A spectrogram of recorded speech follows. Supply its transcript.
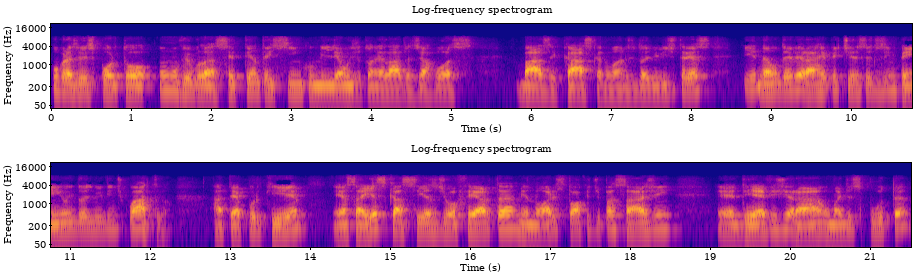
O Brasil exportou 1,75 milhões de toneladas de arroz base casca no ano de 2023 e não deverá repetir esse desempenho em 2024, até porque essa escassez de oferta, menor estoque de passagem, é, deve gerar uma disputa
